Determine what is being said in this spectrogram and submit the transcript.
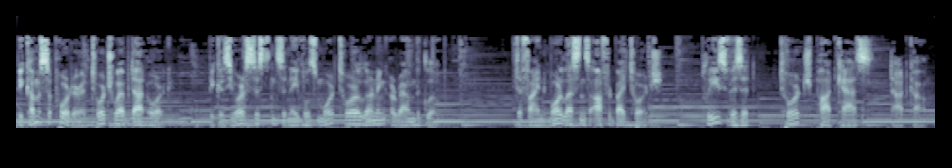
Become a supporter at torchweb.org because your assistance enables more Torah learning around the globe. To find more lessons offered by Torch, please visit torchpodcasts.com.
